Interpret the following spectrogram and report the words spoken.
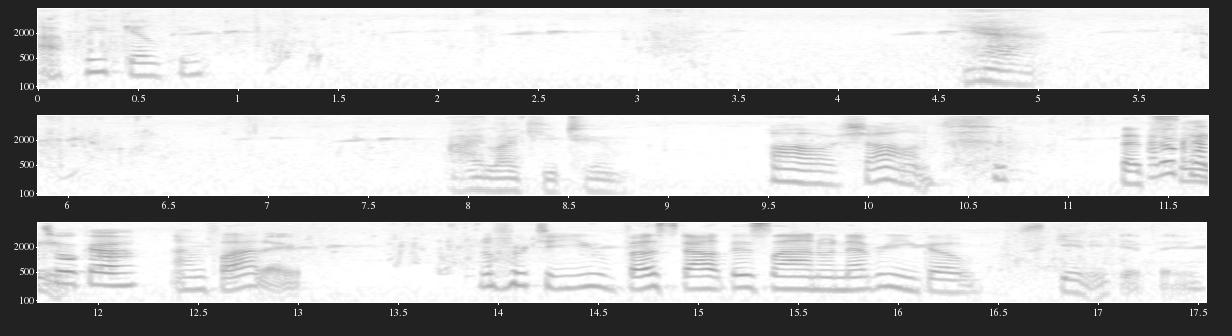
I plead guilty. Yeah. I like you too. Oh, Sean. That's Hallo sweet. Katoka. I'm flattered. Or do you bust out this line whenever you go skinny dipping?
